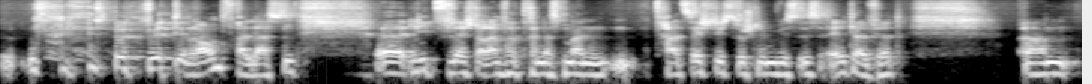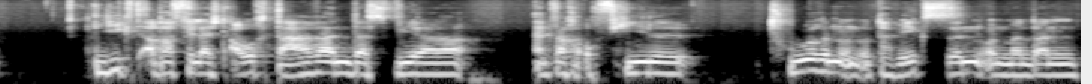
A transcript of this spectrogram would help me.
wird den Raum verlassen. Äh, liegt vielleicht auch einfach daran, dass man tatsächlich, so schlimm wie es ist, älter wird. Ähm, liegt aber vielleicht auch daran, dass wir einfach auch viel Touren und unterwegs sind und man dann,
